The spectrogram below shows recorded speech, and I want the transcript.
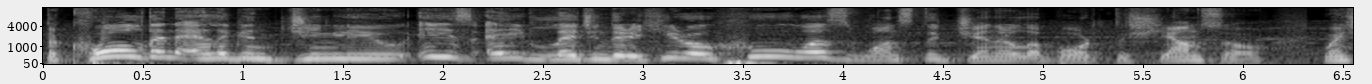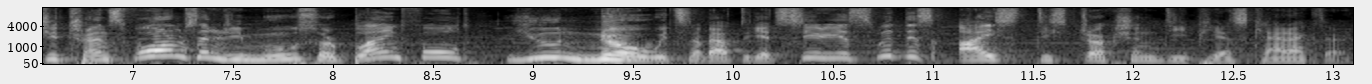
The cold and elegant Jingliu is a legendary hero who was once the general aboard the Xianzhou. When she transforms and removes her blindfold, you know it's about to get serious with this ice destruction DPS character.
